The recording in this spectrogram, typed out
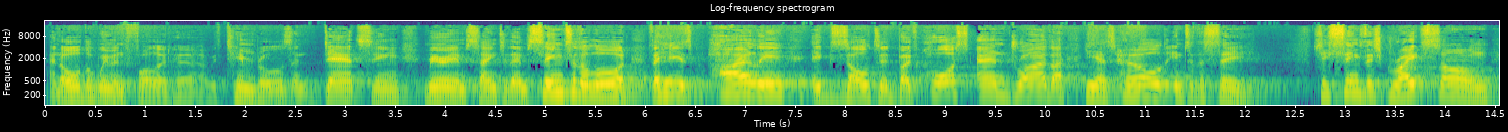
And all the women followed her with timbrels and dancing. Miriam sang to them, Sing to the Lord, for he is highly exalted. Both horse and driver he has hurled into the sea. She sings this great song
